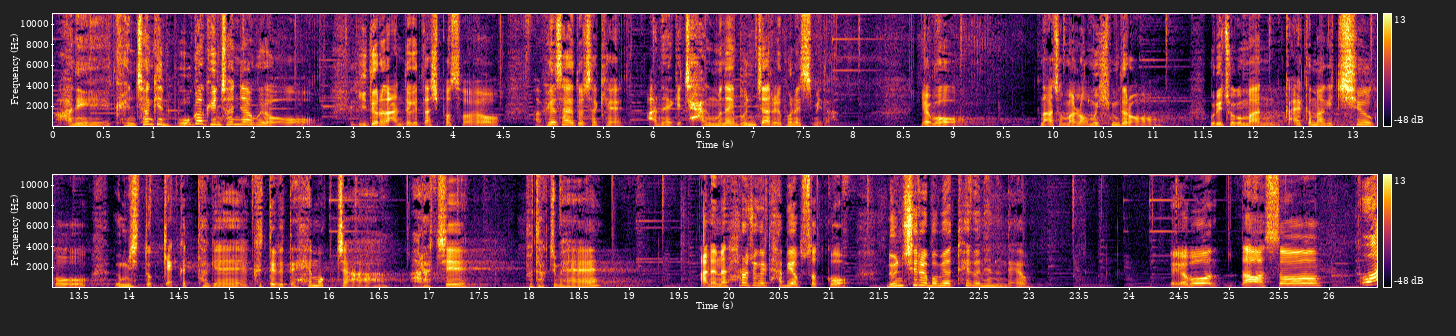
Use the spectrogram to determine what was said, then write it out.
아니 괜찮긴 뭐가 괜찮냐고요. 이대로는 안 되겠다 싶어서요. 아, 회사에 도착해 아내에게 장문의 문자를 보냈습니다. 여보 나 정말 너무 힘들어. 우리 조금만 깔끔하게 치우고 음식도 깨끗하게 그때그때 해 먹자. 알았지? 부탁 좀 해. 아내는 하루 종일 답이 없었고 눈치를 보며 퇴근했는데요 여보 나 왔어 Wow,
